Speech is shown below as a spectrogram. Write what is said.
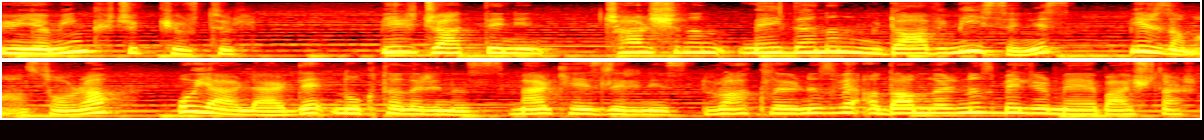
Bünyamin Küçük Kürtül. Bir caddenin, çarşının, meydanın müdavimiyseniz bir zaman sonra o yerlerde noktalarınız, merkezleriniz, duraklarınız ve adamlarınız belirmeye başlar.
